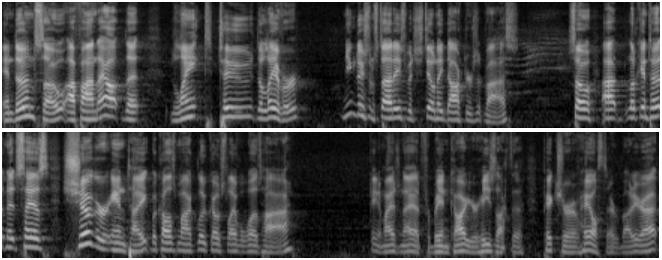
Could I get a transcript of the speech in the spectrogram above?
in doing so, I find out that linked to the liver, you can do some studies, but you still need doctor's advice. So I look into it, and it says sugar intake because my glucose level was high. Can't imagine that for Ben Collier. He's like the picture of health to everybody, right?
